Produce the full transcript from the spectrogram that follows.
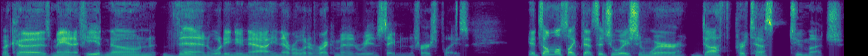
because, man, if he had known then what he knew now, he never would have recommended reinstatement in the first place. It's almost like that situation where doth protest too much.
